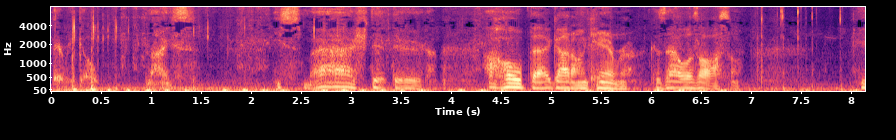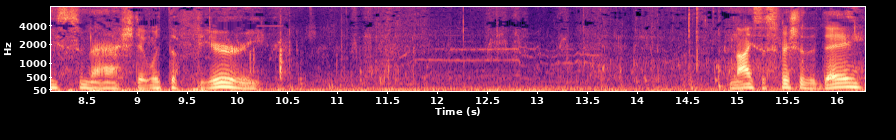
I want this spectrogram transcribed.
There we go. Nice. He smashed it, dude. I hope that got on camera because that was awesome. He smashed it with the fury. Nicest fish of the day.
